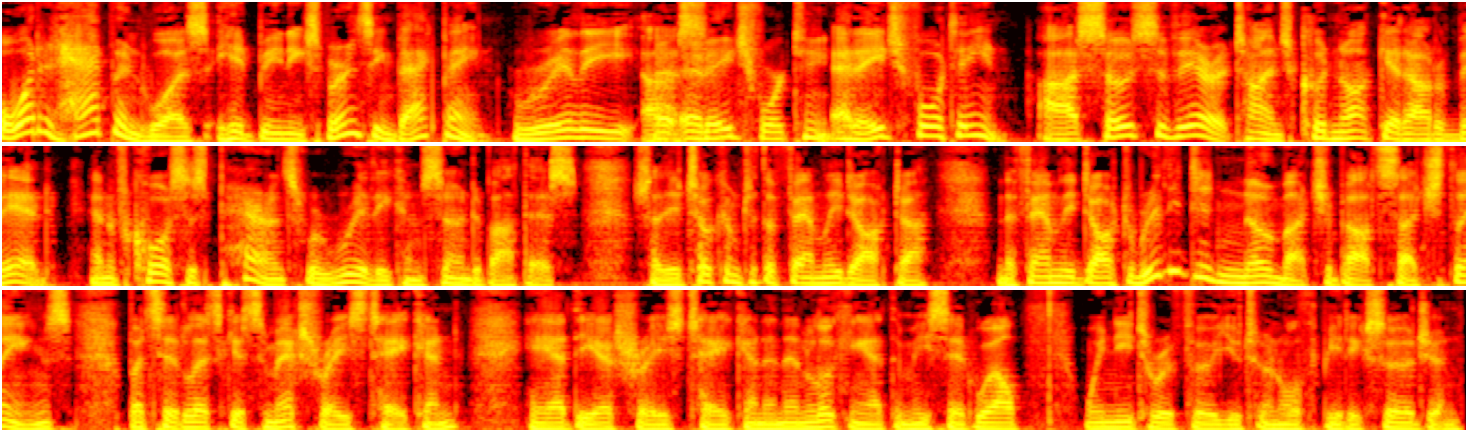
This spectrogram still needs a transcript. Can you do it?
well, what had happened was he'd been experiencing back pain. Really? Uh, at, at, age 14? At age 14. Uh, so severe at times, could not get out of bed. And of course, his parents were really concerned about this. So they took him to the family doctor, and the family doctor really didn't know much about such such things, but said, let's get some x-rays taken. He had the x-rays taken, and then looking at them, he said, well, we need to refer you to an orthopedic surgeon.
